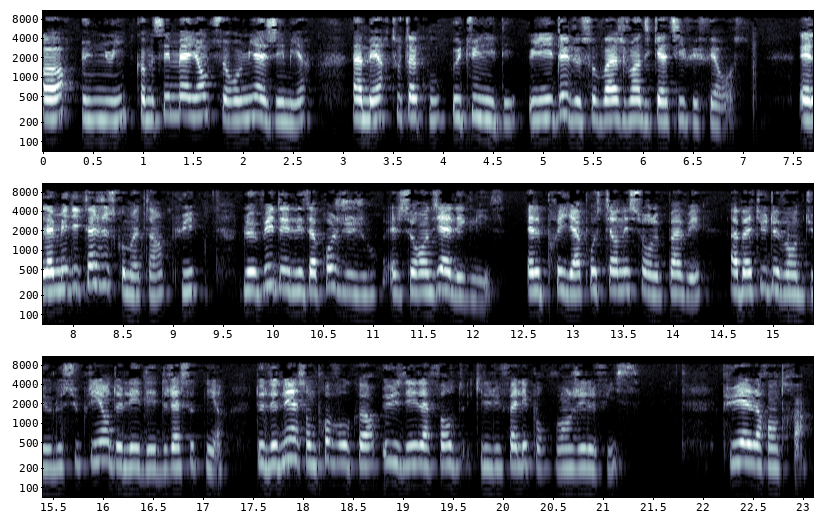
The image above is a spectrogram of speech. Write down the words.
Or, une nuit, comme s'émaillant se remit à gémir, la mère, tout à coup, eut une idée, une idée de sauvage vindicatif et féroce. Elle la médita jusqu'au matin, puis, levée dès les approches du jour, elle se rendit à l'église. Elle pria, prosternée sur le pavé, abattue devant Dieu, le suppliant de l'aider, de la soutenir, de donner à son pauvre corps usé la force qu'il lui fallait pour venger le fils. Puis elle rentra.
